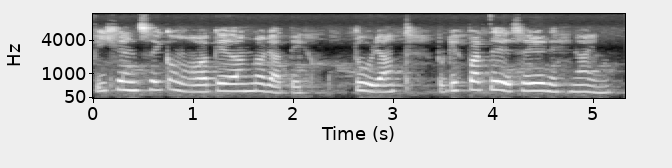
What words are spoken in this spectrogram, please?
Fíjense cómo va quedando la textura porque es parte de ser el slime.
